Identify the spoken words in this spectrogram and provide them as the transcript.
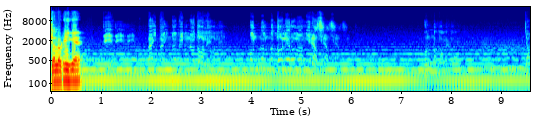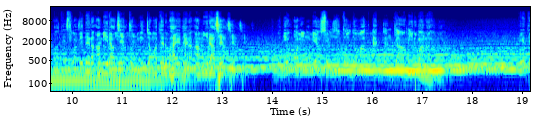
চলো ঠিক আছে। ভাইদের আমির আছে। যদি অল ইন্ডিয়া সুন্নতুল জামাত একজনকে আমির বানায়। এতে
